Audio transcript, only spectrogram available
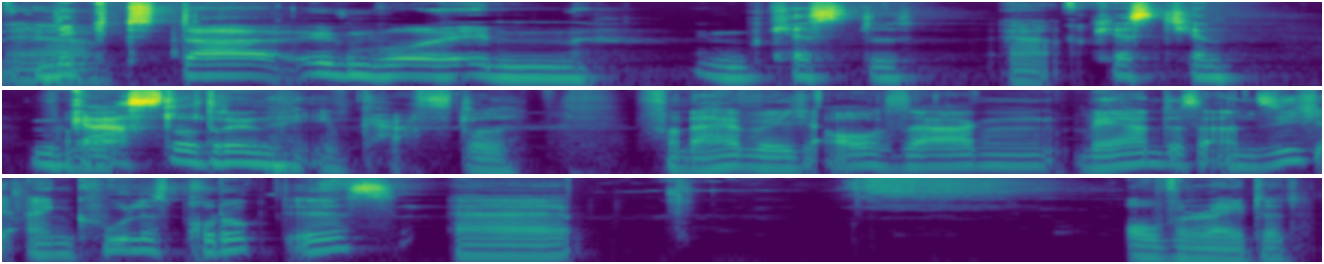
Ja. Liegt da irgendwo im, im Kästel. Ja. Kästchen. Im Kastel drin. Im Kastel. Von daher würde ich auch sagen, während es an sich ein cooles Produkt ist, äh, overrated.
